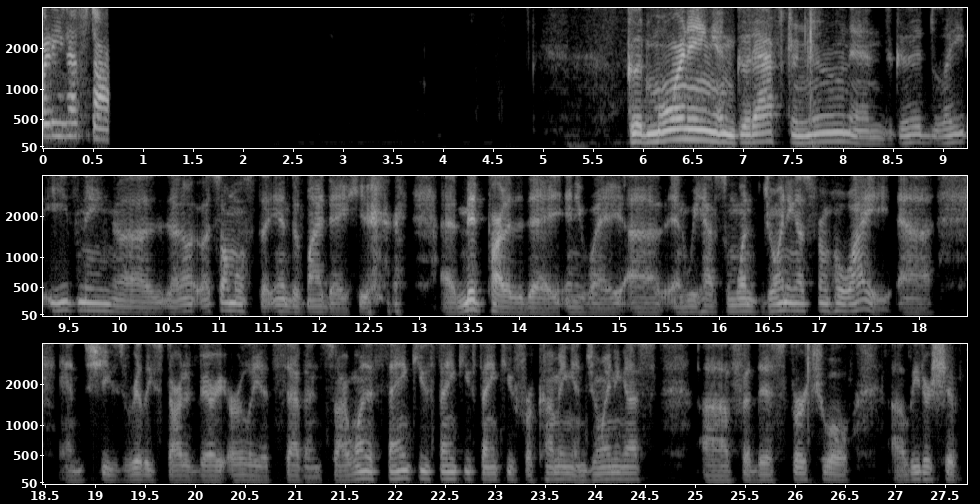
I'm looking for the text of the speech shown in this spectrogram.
recording has started. Good morning and good afternoon and good late evening. Uh, it's almost the end of my day here, uh, mid part of the day anyway. Uh, and we have someone joining us from Hawaii. Uh, and she's really started very early at seven. So I want to thank you, thank you, thank you for coming and joining us uh, for this virtual uh, leadership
